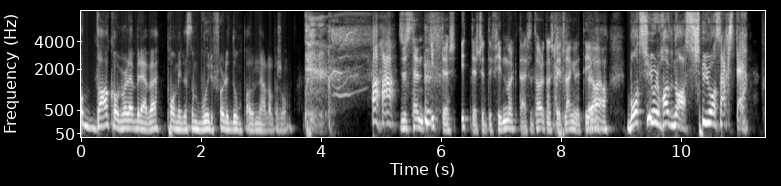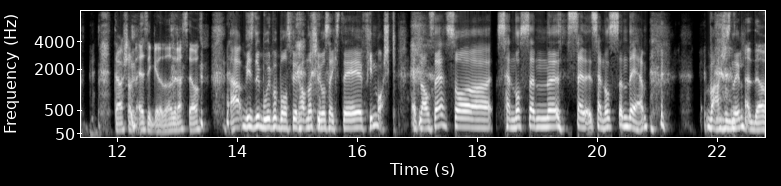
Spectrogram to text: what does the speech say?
Og da kommer det brevet, påminnelsen om hvorfor du dumpa den jævla personen. Hvis du sender ytterst, ytterst ut i Finnmark der, så tar det kanskje litt lengre tid. Ja, ja. Båtsfjordhavna 67! Det er, sånn, er sikkert en adresse òg. Ja, hvis du bor på Båtsfjordhavna 67 Finnmark et eller annet sted, så send oss en, send oss en DM. Vær så snill. Det har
